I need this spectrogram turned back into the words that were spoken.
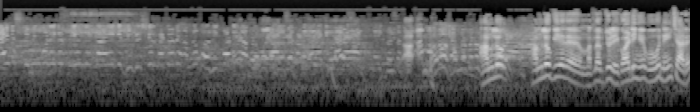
लाइव स्ट्रीमिंग को लेकर सीएम ने कहा है कि जुडिशियल मैटर है हम लोग हम लोग ये मतलब जो रिकॉर्डिंग है, वो नहीं चाह रहे,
